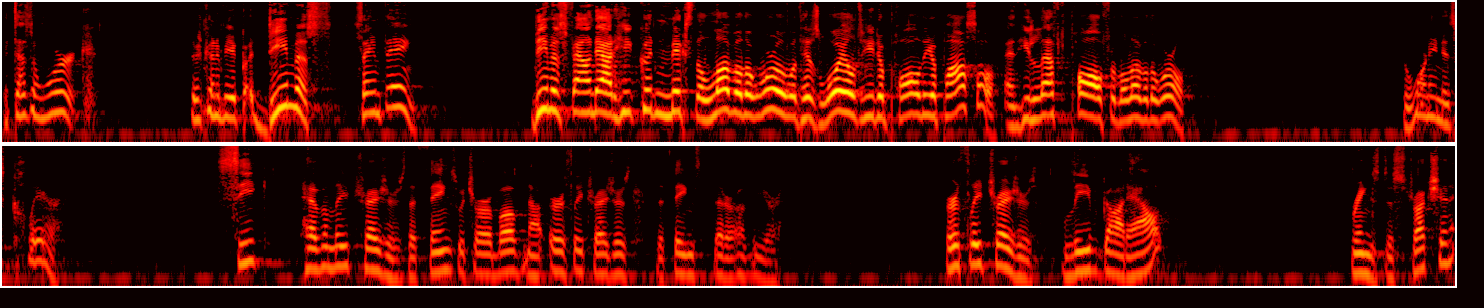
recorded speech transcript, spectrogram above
It doesn't work. There's going to be a Demas, same thing. Demas found out he couldn't mix the love of the world with his loyalty to Paul the apostle, and he left Paul for the love of the world. The warning is clear. Seek heavenly treasures, the things which are above, not earthly treasures, the things that are of the earth. Earthly treasures leave God out, brings destruction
